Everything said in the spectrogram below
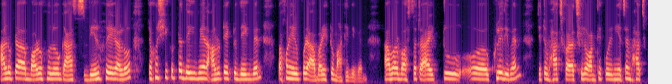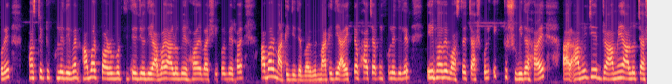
আলুটা বড় হলো, গাছ বের হয়ে গেল। যখন শিকড়টা দেখবেন, আলুটা একটু দেখবেন, তখন এর উপরে আবার একটু মাটি দিবেন। আবার বস্তাটা একটু খুলে দিবেন। যেটা ভাঁজ করা ছিল, অর্ধেক করে নিয়েছেন ভাঁজ করে। ফার্স্ট একটু খুলে দিবেন, আবার পরবর্তীতে যদি আবার আলু বের হয় বা শিকড় বের হয়, আবার মাটি দিতে পারবেন। মাটি দিয়ে আরেকটা ভাঁজ আপনি খুলে দিলেন, এইভাবে বস্তায় চাষ করলে একটু সুবিধা হয়। আর আমি যে ড্রামে আলু চাষ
